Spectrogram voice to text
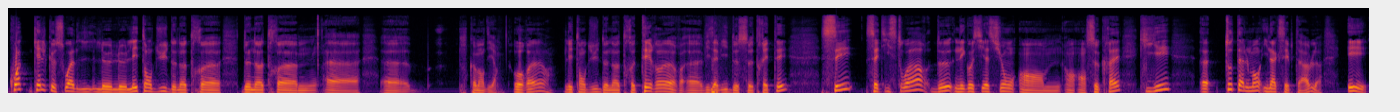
quoi, quelle que soit le, le- l'étendue de notre, euh, de notre, euh, euh, euh, comment dire, horreur, l'étendue de notre terreur vis-à-vis de ce traité, c'est cette histoire de négociation en, en, en secret qui est euh, totalement inacceptable et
